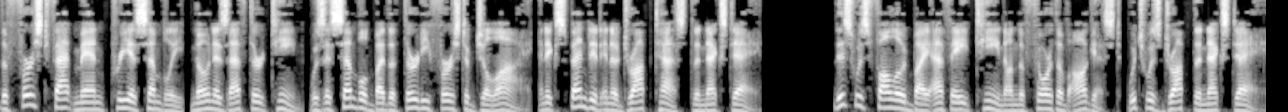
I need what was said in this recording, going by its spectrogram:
The first Fat Man pre-assembly, known as F-13, was assembled by 31 July, and expended in a drop test the next day. This was followed by F-18 on 4 August, which was dropped the next day.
